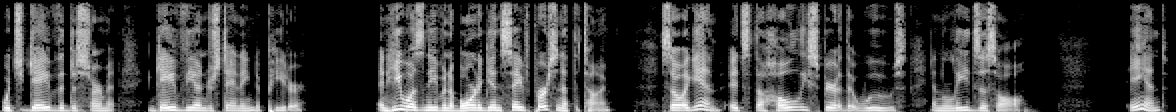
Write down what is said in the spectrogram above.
which gave the discernment, gave the understanding to Peter. And he wasn't even a born again, saved person at the time. So again, it's the Holy Spirit that woos and leads us all. And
